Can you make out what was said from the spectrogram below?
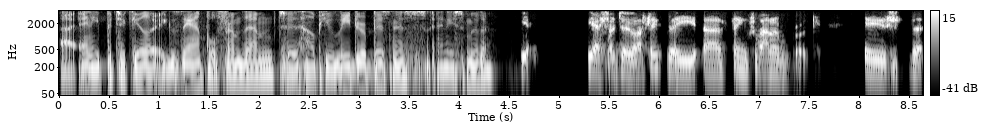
uh, any particular example from them to help you lead your business any smoother? Yeah, yes, I do. I think the uh, thing for Alan Brooke is that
